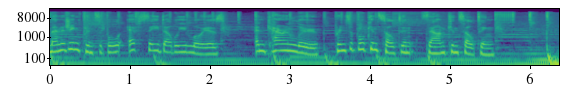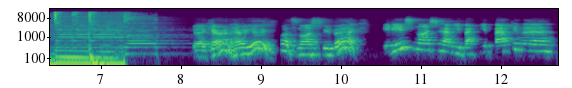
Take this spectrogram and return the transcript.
Managing Principal, FCW Lawyers, and Karen Luu, Principal Consultant, Found Consulting. G'day, Karen. How are you? Well, it's nice to be back. It is nice to have you back. You're back in the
